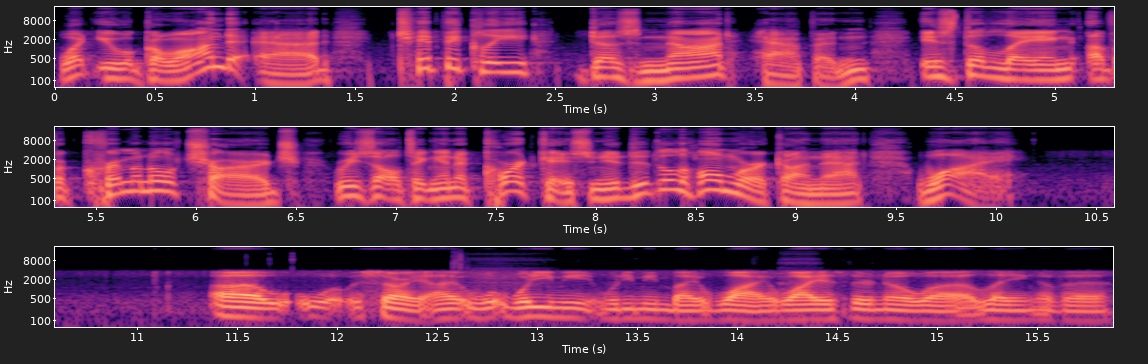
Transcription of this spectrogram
what you will go on to add typically does not happen is the laying of a criminal charge resulting in a court case. And you did a little homework on that. Why? Uh, w- sorry, I, w- what do you mean? What do you mean by why? Why is there no uh, laying of a?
